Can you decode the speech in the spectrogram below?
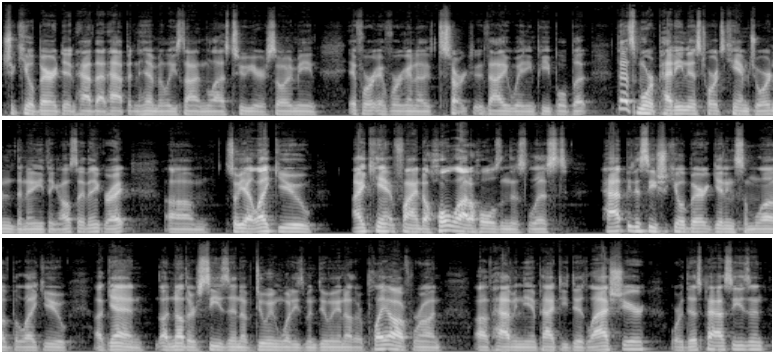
Shaquil Barrett didn't have that happen to him, at least not in the last two years. So I mean, if we're if we're gonna start evaluating people, but that's more pettiness towards Cam Jordan than anything else, I think, right? Um, so yeah, like you, I can't find a whole lot of holes in this list. Happy to see Shaquil Barrett getting some love, but like you, again, another season of doing what he's been doing, another playoff run of having the impact he did last year or this past season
